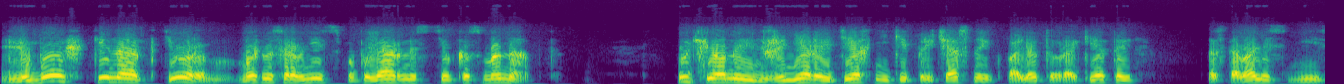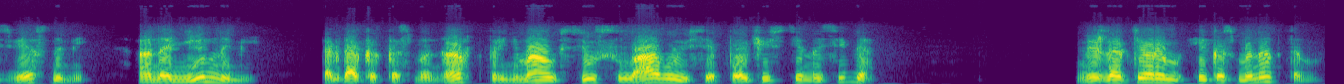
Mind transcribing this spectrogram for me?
Любовь к киноактерам можно сравнить с популярностью космонавтов. Ученые, инженеры и техники, причастные к полету ракеты, оставались неизвестными, анонимными, тогда как космонавт принимал всю славу и все почести на себя. Между актером и космонавтом,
